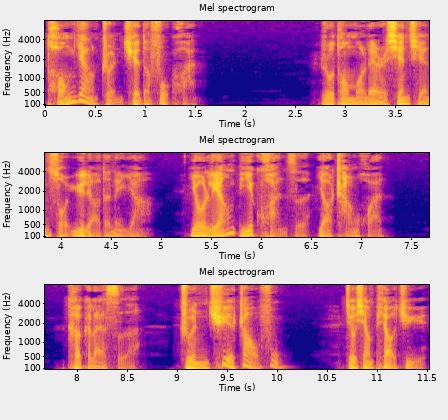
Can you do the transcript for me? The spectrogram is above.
同样准确地付款。如同莫雷尔先前所预料的那样，有两笔款子要偿还，克克莱斯准确照付，就像票据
